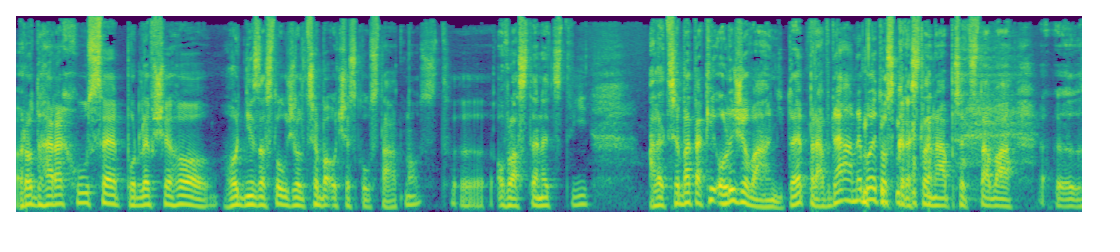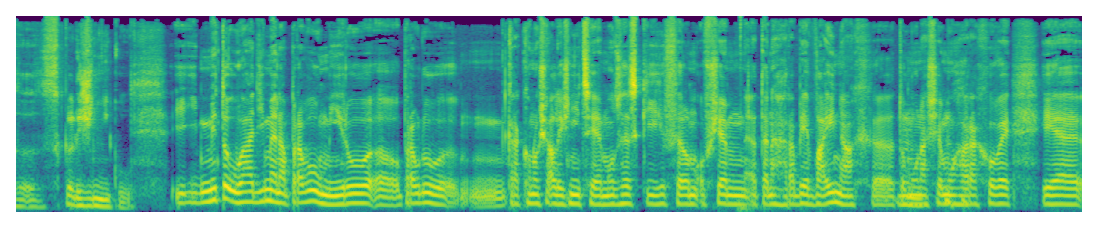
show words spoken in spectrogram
Rod Harachů se podle všeho hodně zasloužil třeba o českou státnost, eh, o vlastenectví ale třeba taky o lyžování. To je pravda, nebo je to zkreslená představa eh, z lyžníků? My to uvádíme na pravou míru. Eh, opravdu mm, Krakonoš a lyžníci je moc hezký film, ovšem ten hrabě Vajnach eh, tomu hmm. našemu Harachovi je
